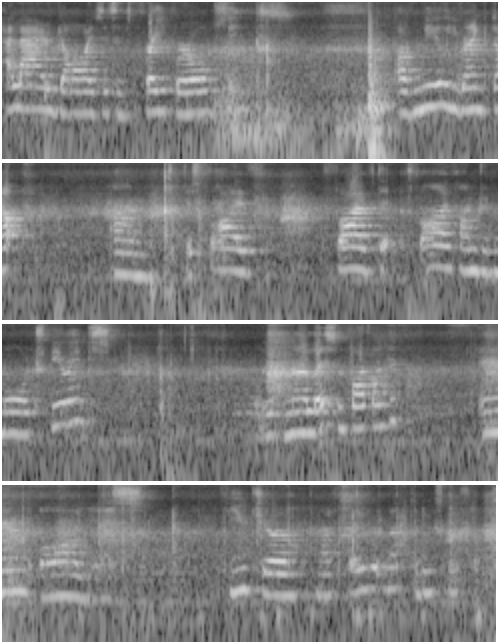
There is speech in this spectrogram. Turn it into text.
Hello guys, this is Free for All 6. I've nearly ranked up. Um, just five, five, th- 500 more experience. No less than 500. And, oh yes. Future, my favorite map to do skill shots.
